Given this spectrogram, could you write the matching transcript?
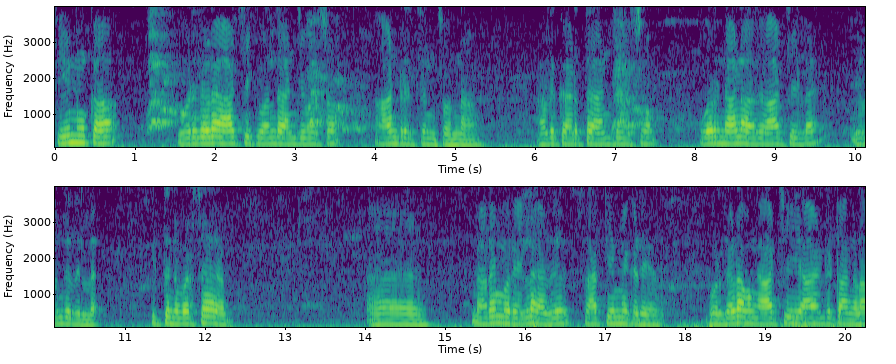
திமுக ஒரு தடவை ஆட்சிக்கு வந்து அஞ்சு வருஷம் ஆண்டுருச்சுன்னு சொன்னால் அதுக்கு அடுத்த அஞ்சு வருஷம். ஒரு நாள் அது ஆட்சியில் இருந்ததில்லை. இத்தனை வருஷம் நடைமுறையில் அது சாத்தியமே கிடையாது. ஒரு தடவை அவங்க ஆட்சி ஆண்டுட்டாங்களா?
